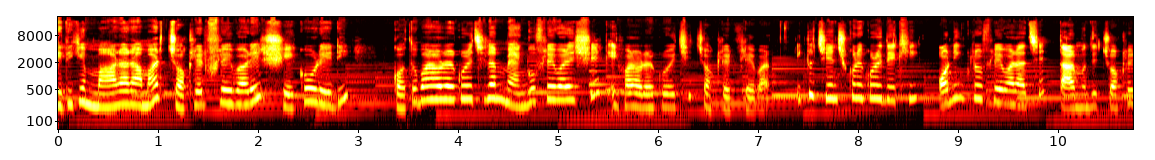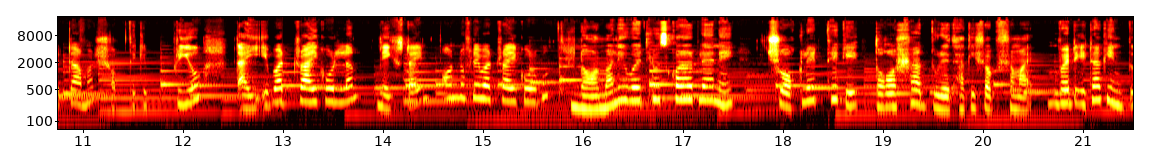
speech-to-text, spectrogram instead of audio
এদিকে মার আর আমার চকলেট ফ্লেভারের শেকও রেডি কতবার অর্ডার করেছিলাম ম্যাঙ্গো ফ্লেভারের শেক এবার অর্ডার করেছি চকলেট ফ্লেভার একটু চেঞ্জ করে করে দেখি, অনেকগুলো ফ্লেভার আছে, তার মধ্যে চকলেটটা আমার সব থেকে প্রিয়, তাই এবার ট্রাই করলাম নেক্সট টাইম অন্য ফ্লেভার ট্রাই করব। নর্মালি ওয়েট লুজ করার প্ল্যানে চকলেট থেকে দশ হাত দূরে থাকি সব সময় বাট এটা কিন্তু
